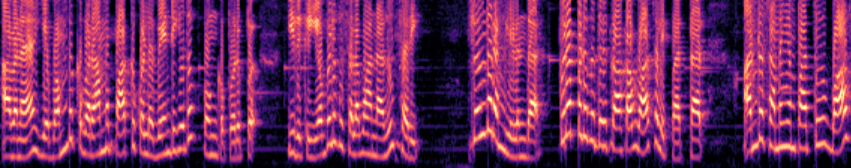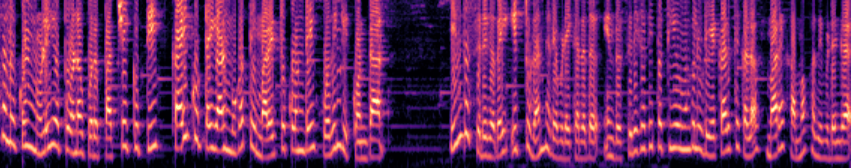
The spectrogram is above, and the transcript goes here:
அவனை என் வம்புக்கு வராம பார்த்து கொள்ள வேண்டியதும் உங்க பொறுப்பு. இதுக்கு எவ்வளவு செலவானாலும் சரி. சுந்தரம் எழுந்தார். புறப்படுவதற்காக வாசலை பார்த்தார். அந்த சமயம் பார்த்து வாசலுக்குள் நுழைய போன ஒரு பச்சை குத்தி கைக்குட்டையால் முகத்தை மறைத்துக் கொண்டே ஒதுங்கிக் கொண்டான். இந்த சிறுகதை இத்துடன் நிறைவடைகிறது. இந்த சிறுகதை பற்றிய உங்களுடைய கருத்துக்களை மறக்காம பதிவிடுங்க.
